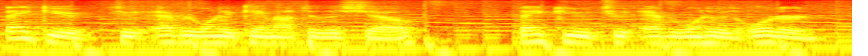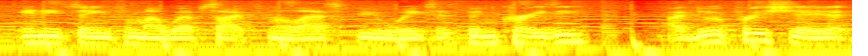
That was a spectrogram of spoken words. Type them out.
Thank you to everyone who came out to the show. Thank you to everyone who has ordered anything from my website from the last few weeks. It's been crazy. I do appreciate it.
